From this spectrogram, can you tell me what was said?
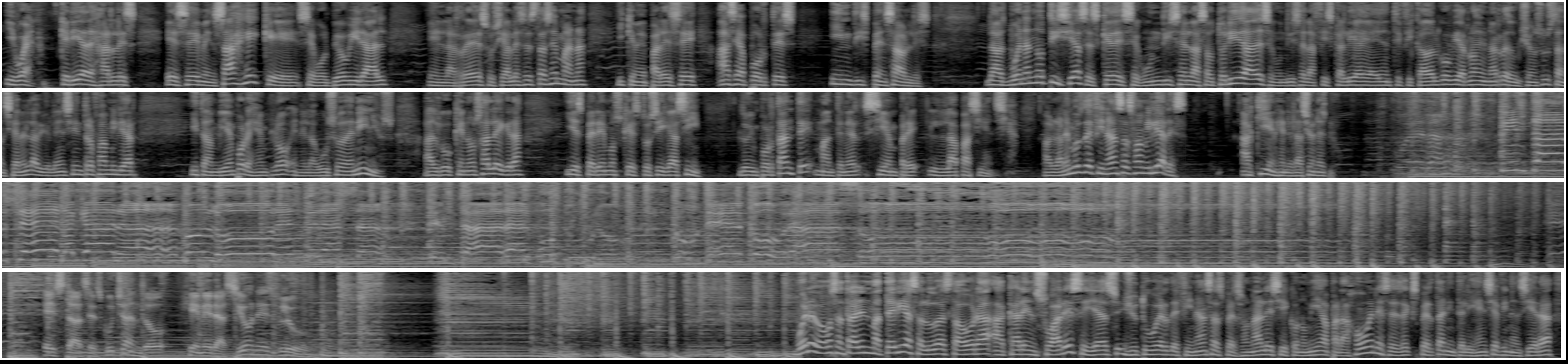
Y bueno, quería dejarles ese mensaje que se volvió viral en las redes sociales esta semana y que me parece hace aportes indispensables. Las buenas noticias es que, según dicen las autoridades, según dice la Fiscalía y ha identificado el gobierno, hay una reducción sustancial en la violencia intrafamiliar y también, por ejemplo, en el abuso de niños, algo que nos alegra y esperemos que esto siga así. Lo importante, mantener siempre la paciencia. Hablaremos de finanzas familiares aquí en Generaciones Blue. Estás escuchando Generaciones Blue. Bueno, y vamos a entrar en materia. Saluda hasta ahora a Karen Suárez. Ella es youtuber de finanzas personales y economía para jóvenes. Es experta en inteligencia financiera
